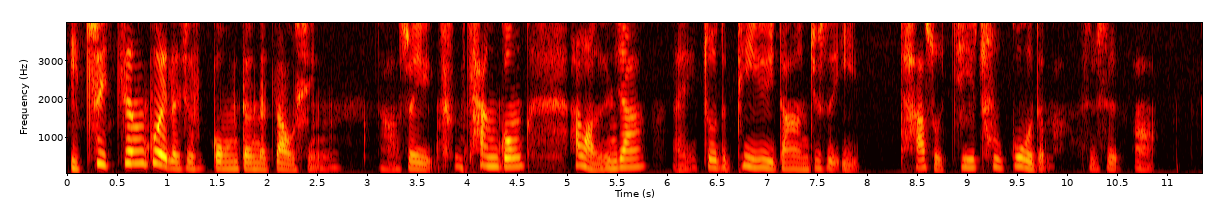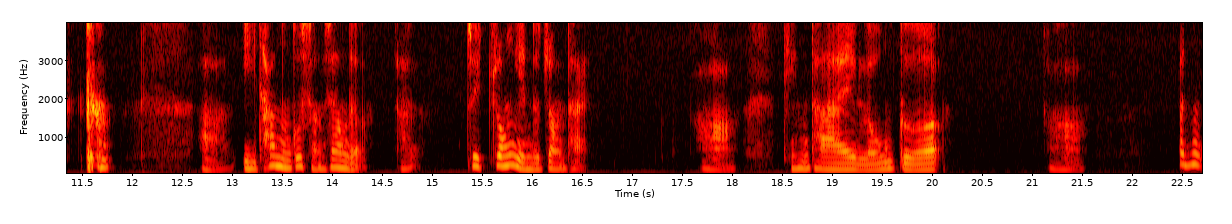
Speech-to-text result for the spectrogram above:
以最珍贵的就是宫灯的造型。啊，所以唱功，他老人家哎做的譬喻，当然就是以他所接触过的嘛，是不是啊？啊，以他能够想象的啊最庄严的状态啊，亭台楼阁啊，那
